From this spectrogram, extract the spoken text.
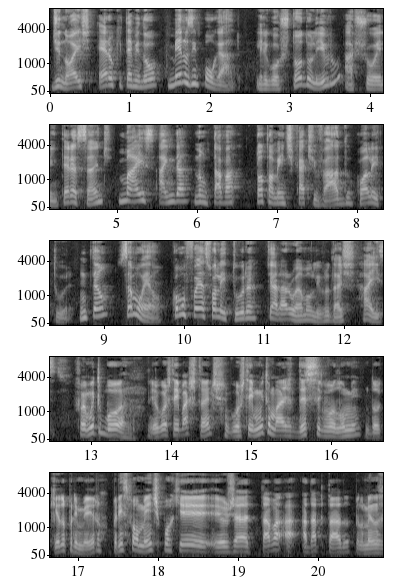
de nós, era o que terminou menos empolgado. Ele gostou do livro, achou ele interessante, mas ainda não estava totalmente cativado com a leitura. Então, Samuel, como foi a sua leitura de Araruama, o livro das raízes? Foi muito boa. Eu gostei bastante. Gostei muito mais desse volume do que do primeiro, principalmente porque eu já estava adaptado, pelo menos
